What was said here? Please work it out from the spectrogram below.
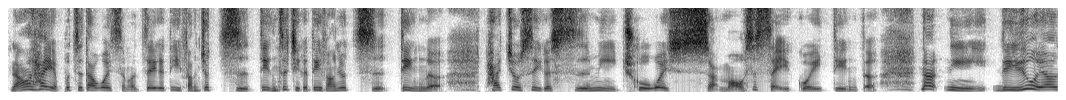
然后他也不知道为什么这个地方就指定这几个地方就指定了，它就是一个私密处。为什么是谁规定的？那你你如果要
